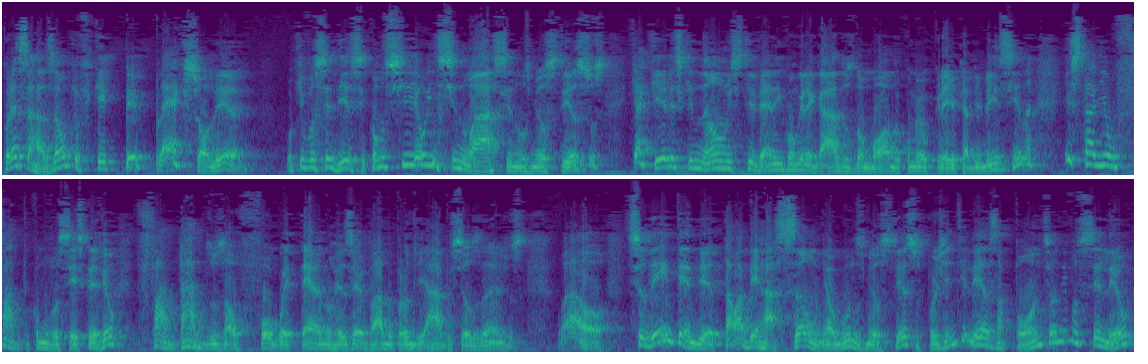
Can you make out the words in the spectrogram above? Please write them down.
Por essa razão que eu fiquei perplexo ao ler o que você disse, como se eu insinuasse nos meus textos que aqueles que não estiverem congregados do modo como eu creio que a Bíblia ensina, estariam, como você escreveu, fadados ao fogo eterno reservado para o diabo e seus anjos. Uau! Se eu dei a entender tal aberração em algum dos meus textos, por gentileza, aponte onde você leu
